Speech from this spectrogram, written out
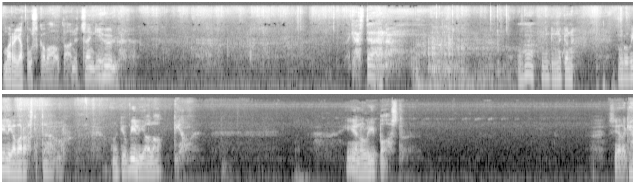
Marjapuska valtaa nyt senkin hyllyn. Mikäs täällä Aha, jonkin näköinen. Onko viljavarasto täällä? Onkin viljaa lattia. Hieno lipasto. Sielläkin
